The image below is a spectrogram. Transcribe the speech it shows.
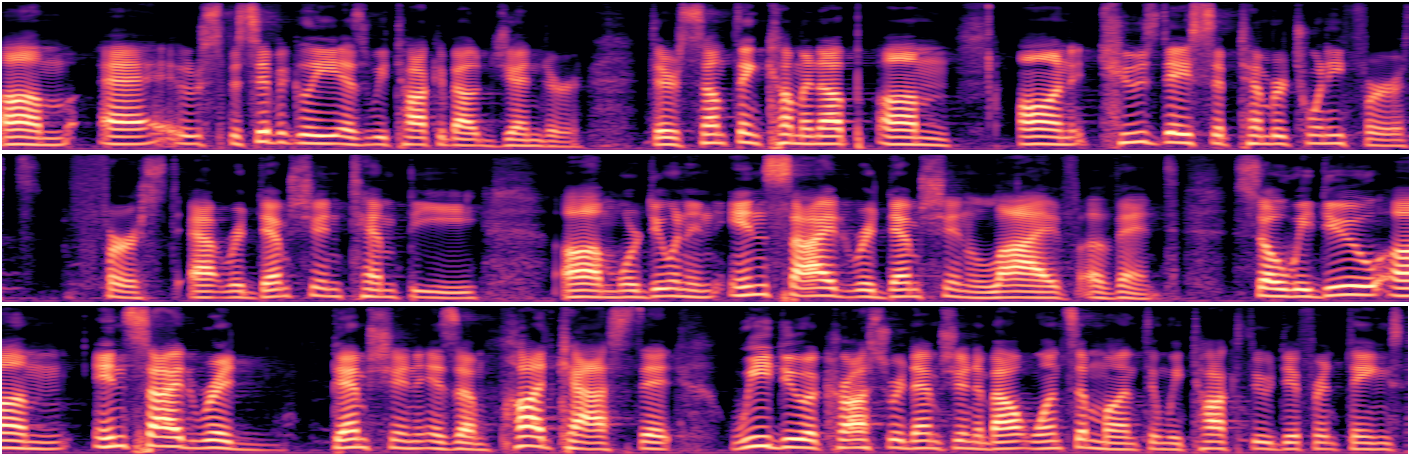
um, uh, specifically as we talk about gender. There's something coming up um, on Tuesday, September 21st, first at Redemption Tempe um, we're doing an Inside Redemption live event. So we do um, Inside Redemption Redemption is a podcast that we do across Redemption about once a month, and we talk through different things.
